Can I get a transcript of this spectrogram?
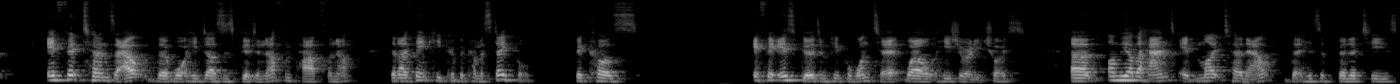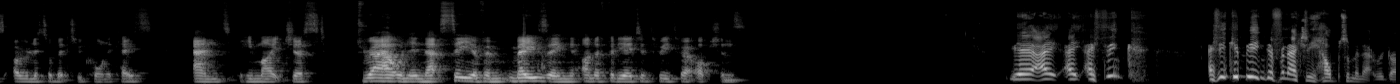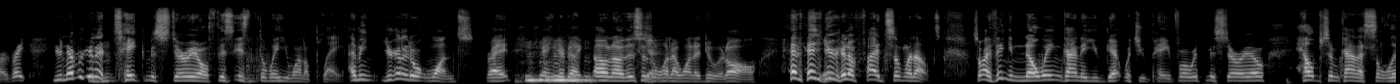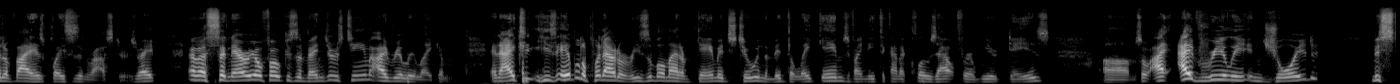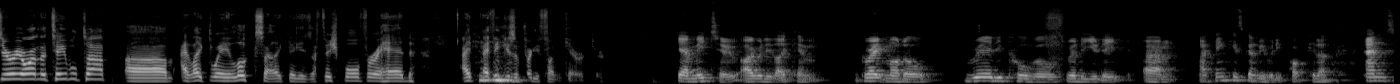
if it turns out that what he does is good enough and powerful enough, then I think he could become a staple because if it is good and people want it, well, he's your only choice. Um, on the other hand, it might turn out that his abilities are a little bit too corner case, and he might just drown in that sea of amazing unaffiliated three threat options. Yeah, I, I, I think I think him being different actually helps him in that regard, right? You're never gonna Mhm. take Mysterio if this isn't the way you want to play. I mean, you're gonna do it once, right? And you're like, oh no, this isn't Yeah. what I want to do at all. And then Yeah. you're gonna find someone else. So I think knowing kind of you get what you pay for with Mysterio helps him kind of solidify his places in rosters, right? And a scenario focused Avengers team, I really like him. And I actually he's able to put out a reasonable amount of damage too in the mid to late games if I need to kind of close out for weird days. Um, so I, I've really enjoyed Mysterio on the tabletop. Um, I like the way he looks. I like that he's a fishbowl for a head. I, I think he's a pretty fun character. Yeah, me too. I really like him. Great model, really cool rules, really unique. Um, I think he's going to be really popular. And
